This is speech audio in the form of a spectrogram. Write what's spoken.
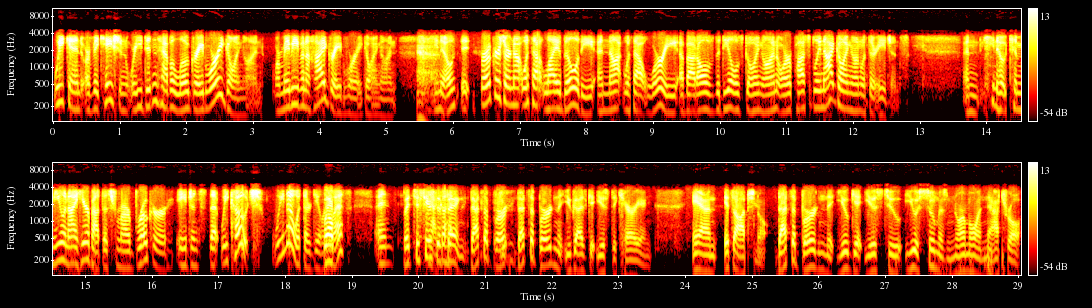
weekend or vacation where you didn't have a low grade worry going on or maybe even a high grade worry going on you know it, brokers are not without liability and not without worry about all of the deals going on or possibly not going on with their agents And you know, Tim, you and I hear about this from our broker agents that we coach. We know what they're dealing well, with. And but just here's yeah, the thing: that's a burden. That's a burden that you guys get used to carrying, and it's optional. That's a burden that you get used to. You assume is normal and natural.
